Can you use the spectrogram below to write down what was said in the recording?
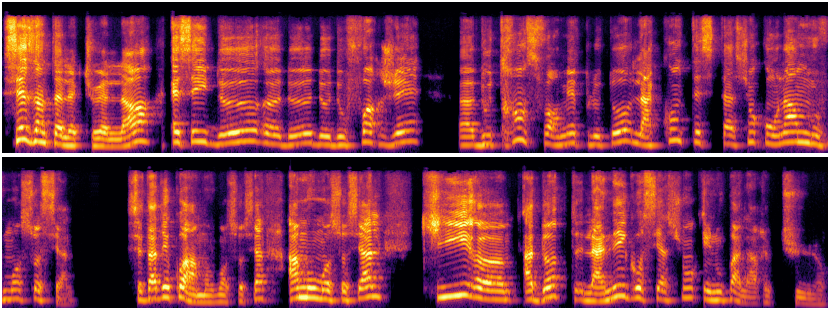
Ces intellectuels-là essayent de forger, de transformer plutôt la contestation en un mouvement social. C'est-à-dire quoi un mouvement social? Un mouvement social qui euh, adopte la négociation et non pas la rupture.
